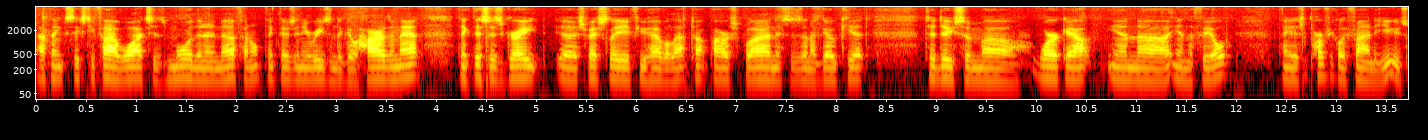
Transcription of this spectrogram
I think 65 watts is more than enough. I don't think there's any reason to go higher than that. I think this is great, uh, especially if you have a laptop power supply and this is in a Go kit to do some uh, work out in, uh, in the field. I think it's perfectly fine to use.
